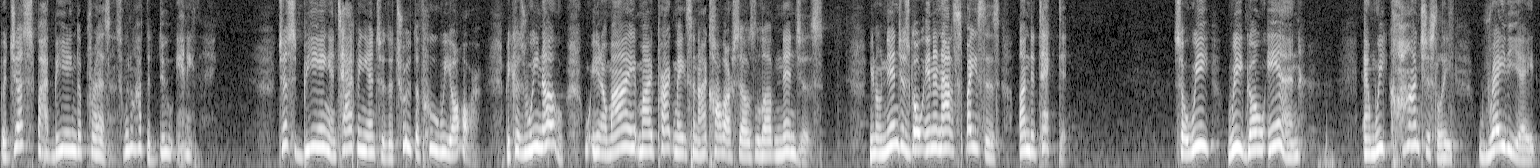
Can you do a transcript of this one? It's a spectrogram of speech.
But just by being the presence, we don't have to do anything. Just being and tapping into the truth of who we are because we know, you know, my, my prac mates and I call ourselves love ninjas. You know, ninjas go in and out of spaces undetected. So we, we go in and we consciously radiate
